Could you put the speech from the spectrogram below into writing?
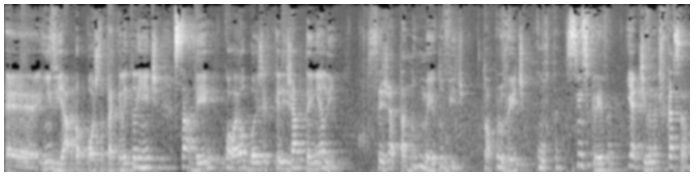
é, enviar a proposta para aquele cliente saber qual é o budget que ele já tem ali. Você já está no meio do vídeo. Então aproveite, curta, se inscreva e ative a notificação.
